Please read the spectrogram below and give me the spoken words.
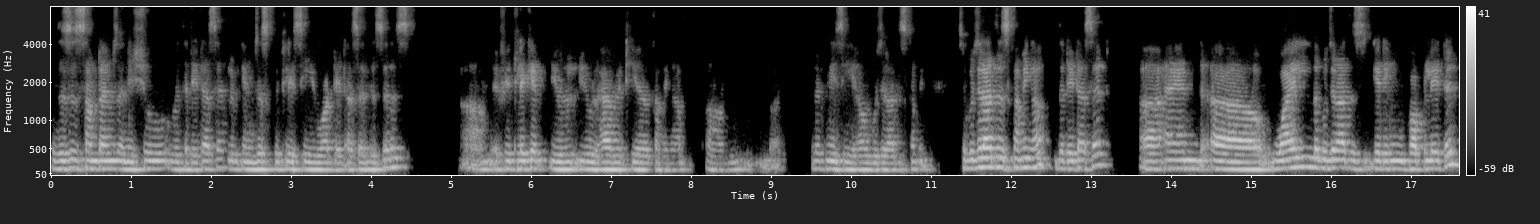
this is sometimes an issue with the data set. We can just quickly see what data set this is. Um, if you click it, you'll you'll have it here coming up. Um, let me see how Gujarat is coming. So Gujarat is coming up, the data set. Uh, and uh, while the Gujarat is getting populated,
